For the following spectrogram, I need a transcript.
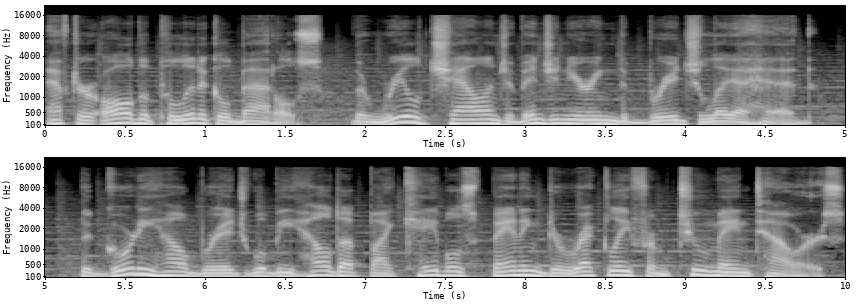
After all the political battles, the real challenge of engineering the bridge lay ahead. The Gordie Howe Bridge will be held up by cables spanning directly from two main towers,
